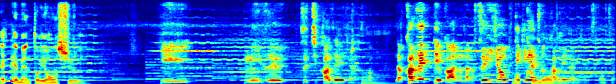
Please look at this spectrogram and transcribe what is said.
うん。エレメント4種類、火水土風じゃないですか,、うん。だから風っていうかあのなんか水蒸気的なやつが風なんじゃないですかおそら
